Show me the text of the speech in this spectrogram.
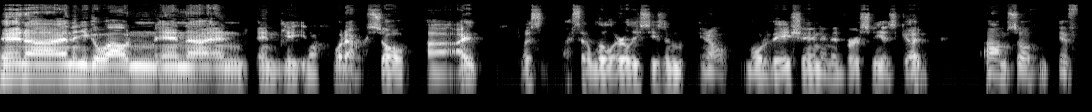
and uh, and then you go out and and uh, and and you, you know whatever. So uh, I listen. I said a little early season, you know, motivation and adversity is good. Um, so if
